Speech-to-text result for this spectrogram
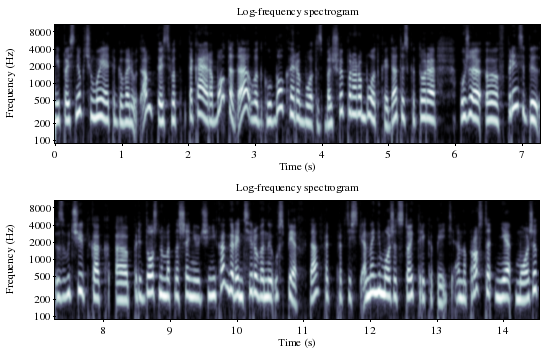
и поясню, к чему я это говорю, да, то есть вот такая работа, работа, да, вот глубокая работа с большой проработкой, да, то есть которая уже, э, в принципе, звучит как э, при должном отношении ученика гарантированный успех, да, практически. Она не может стоить 3 копейки, она просто не может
